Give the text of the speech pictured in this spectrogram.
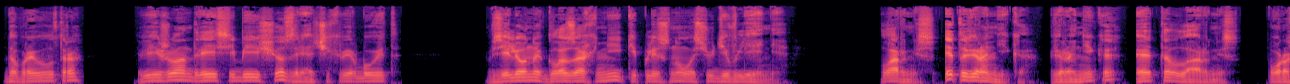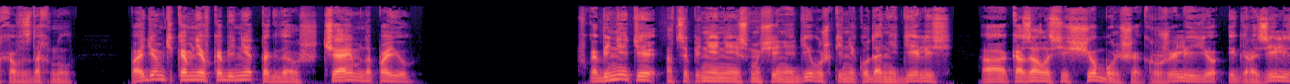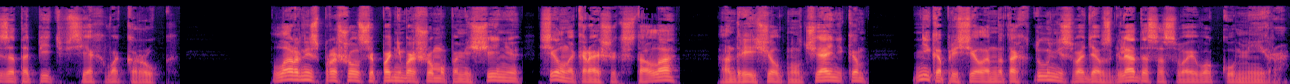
«Доброе утро. Вижу, Андрей себе еще зрячих вербует». В зеленых глазах Ники плеснулось удивление. «Ларнис, это Вероника. Вероника, это Ларнис», — Порохов вздохнул. «Пойдемте ко мне в кабинет тогда уж, чаем напою». В кабинете оцепенение и смущение девушки никуда не делись, а оказалось еще больше окружили ее и грозили затопить всех вокруг. Ларнис прошелся по небольшому помещению, сел на краешек стола, Андрей щелкнул чайником, Ника присела на тахту, не сводя взгляда со своего кумира.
